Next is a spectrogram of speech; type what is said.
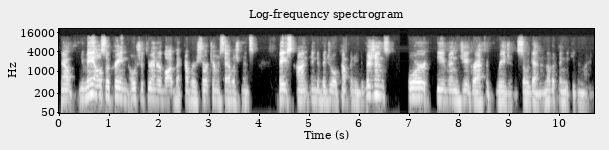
Now, you may also create an OSHA 300 log that covers short term establishments based on individual company divisions or even geographic regions. So, again, another thing to keep in mind.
